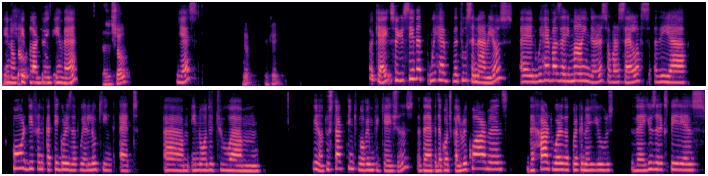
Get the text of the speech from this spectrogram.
you know show? people are doing in there. Does it show? Yes. Yep. Okay. Okay, so you see that we have the two scenarios and we have as a reminders of ourselves the uh, four different categories that we're looking at um, in order to, um, you know, to start thinking of implications, the pedagogical requirements, the hardware that we're going to use, the user experience,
